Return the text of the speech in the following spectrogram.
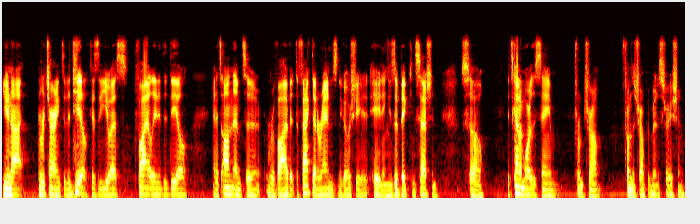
you're not returning to the deal because the U.S. violated the deal, and it's on them to revive it. The fact that Iran is negotiating is a big concession. So it's kind of more of the same from Trump, from the Trump administration.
